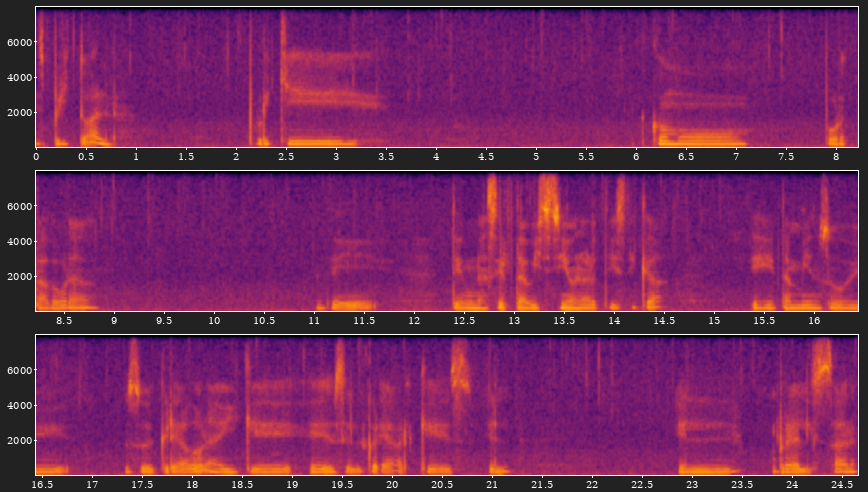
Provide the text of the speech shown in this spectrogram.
espiritual, porque como portadora de, una cierta visión artística, eh, también soy, soy creadora y que es el crear, que es el, el realizar,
